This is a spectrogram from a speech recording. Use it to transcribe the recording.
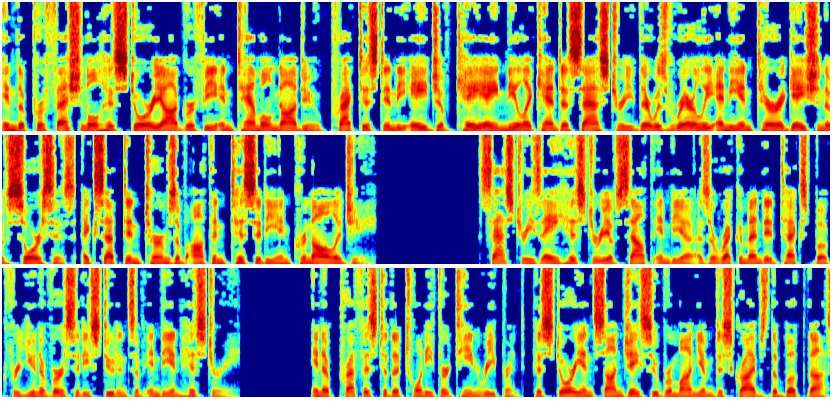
in the professional historiography in Tamil Nadu practiced in the age of K. A. Nilakanta Sastry there was rarely any interrogation of sources except in terms of authenticity and chronology. Sastry's A History of South India is a recommended textbook for university students of Indian history. In a preface to the 2013 reprint, historian Sanjay Subrahmanyam describes the book thus,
